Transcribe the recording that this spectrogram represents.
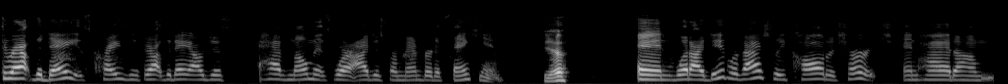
throughout the day it's crazy. Throughout the day I'll just have moments where I just remember to thank him. Yeah. And what I did was I actually called a church and had um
